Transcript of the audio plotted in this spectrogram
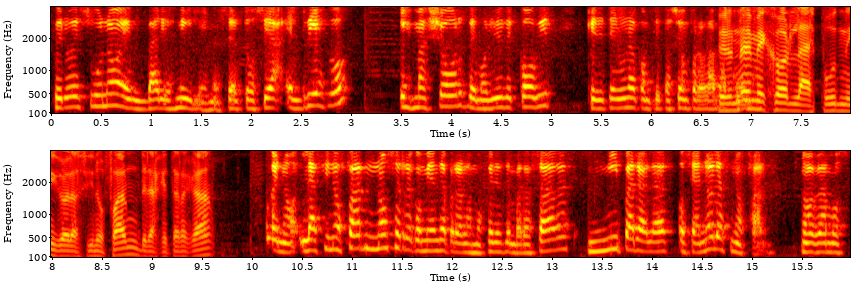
pero es uno en varios miles, ¿no es cierto? O sea, el riesgo es mayor de morir de COVID que de tener una complicación por la pero no vacuna. es mejor la Sputnik o la Sinopharm de las que están acá. Bueno, la Sinopharm no se recomienda para las mujeres embarazadas ni para las, o sea, no la Sinopharm, no hagamos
